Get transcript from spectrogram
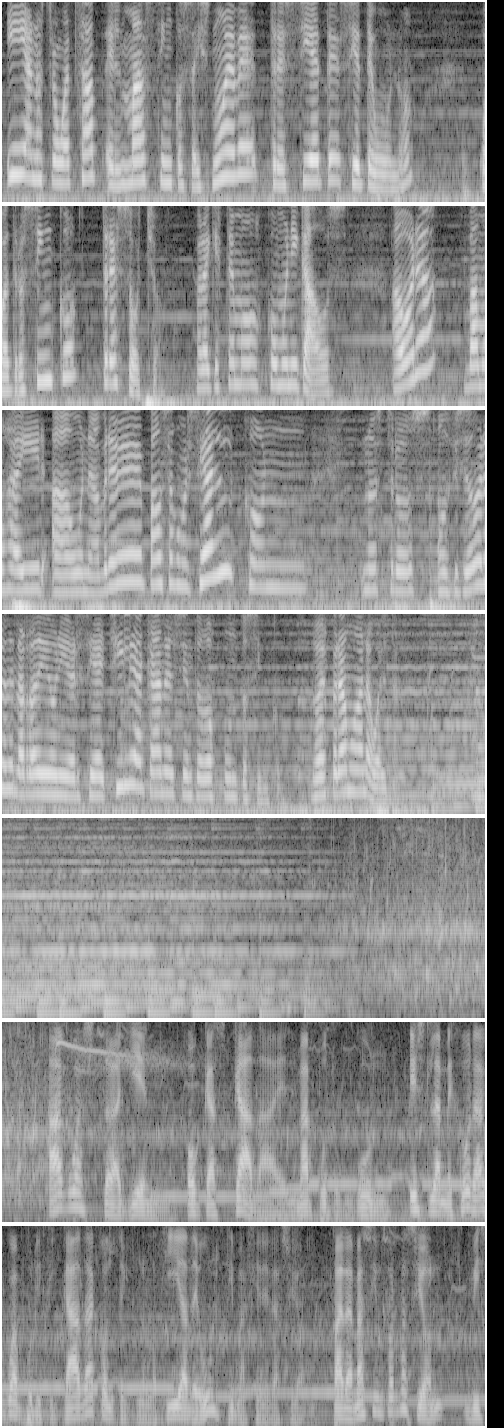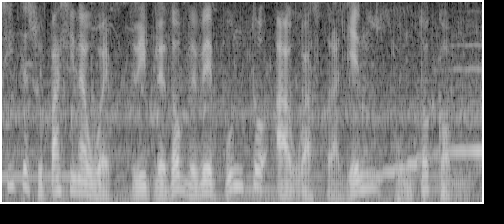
y a nuestro WhatsApp, el más 569-3771-4538, para que estemos comunicados. Ahora vamos a ir a una breve pausa comercial con nuestros auspiciadores de la Radio Universidad de Chile acá en el 102.5. Los esperamos a la vuelta. Aguas Trayén o Cascada en Mapudungún es la mejor agua purificada con tecnología de última generación. Para más información, visite su página web www.aguastrayen.com.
